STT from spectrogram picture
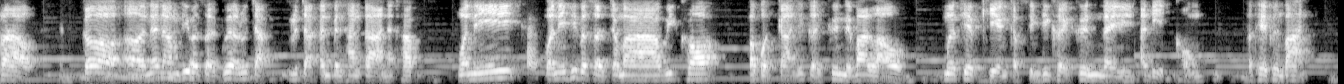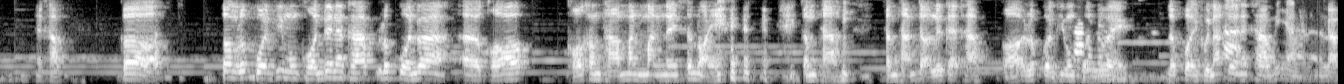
คร่าวๆก็เอ่อแนะนำพี่ประเสริฐเพื่อรู้จักรู้จักกันเป็นทางการนะครับ วันนี้ครับวันนี้พี่ประเสริฐจะมาวิเคราะห์ปรากฏการณ์ที่เกิดขึ้นในบ้านเรา เมื่อเทียบเคียงกับสิ่งที่เคยขึ้นในอดีตของประเทศเพื่อนบ้านนะครับ ก็ต้องรบกวนพี่มงคลด้วยนะครับ รบกวนว่าเอ่อขอ ขอคำถามมันๆในอยสักหน่อยคำถามคำถามเจาะลึกอะครับขอรบกวนพี่มงคลด้วยรบกวนคุณนัทด้วยนะคขรัอบไม่อ่านนะครับ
